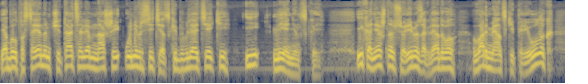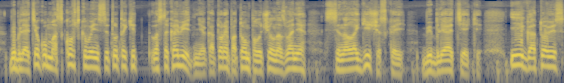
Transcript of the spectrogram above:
Я был постоянным читателем нашей университетской библиотеки и Ленинской. И, конечно, все время заглядывал в Армянский переулок, библиотеку Московского института востоковедения, который потом получил название Синологической библиотеки. И, готовясь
